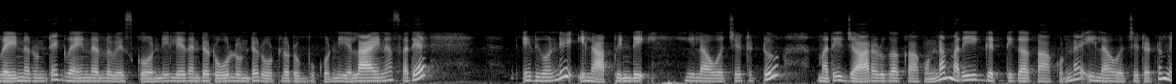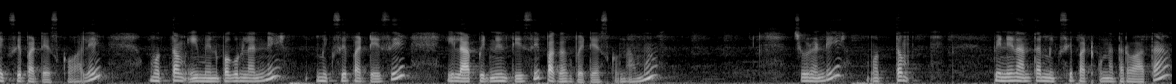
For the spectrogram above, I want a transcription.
గ్రైండర్ ఉంటే గ్రైండర్లో వేసుకోండి. లేదంటే రోల్ ఉంటే రోట్లో రుబ్బుకోండి. ఎలా అయినా సరే ఇదిగోండి ఇలా పిండి ఇలా వచ్చేటట్టు మరీ జారుడుగా కాకుండా మరీ గట్టిగా కాకుండా ఇలా వచ్చేటట్టు మిక్సీ పట్టేసుకోవాలి. మొత్తం ఈ మినపగుండ్లన్నీ మిక్సీ పట్టేసి ఇలా పిండిని తీసి పక్కకు పెట్టేసుకుందాము. చూడండి మొత్తం పిండిని అంతా మిక్సీ పట్టుకున్న తర్వాత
